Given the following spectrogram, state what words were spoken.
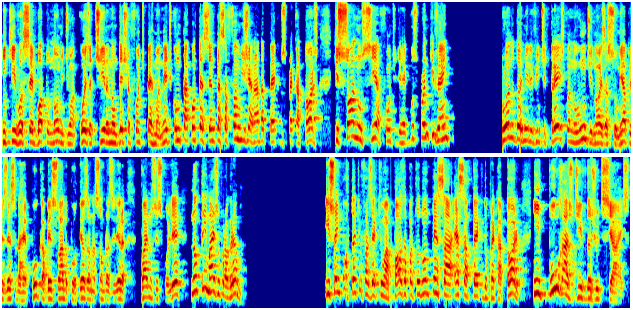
em que você bota o nome de uma coisa, tira, não deixa fonte permanente, como está acontecendo com essa famigerada PEC dos precatórios, que só anuncia a fonte de recursos para o ano que vem. Para o ano 2023, quando um de nós assumir a presidência da República, abençoado por Deus, a nação brasileira vai nos escolher, não tem mais o programa. Isso é importante eu fazer aqui uma pausa para todo mundo pensar. Essa PEC do precatório empurra as dívidas judiciais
